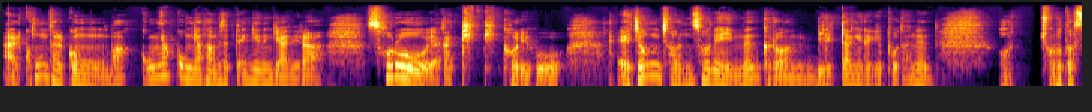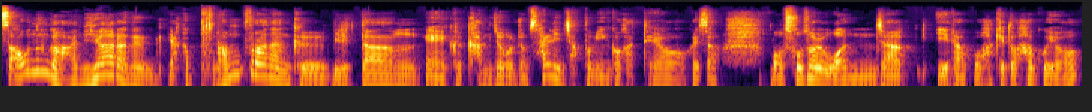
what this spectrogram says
알콩달콩 막 꽁냥꽁냥 하면서 땡기는 게 아니라 서로 약간 틱틱거리고 애정 전선에 있는 그런 밀당이라기보다는 어, 저러다 싸우는 거 아니야? 라는 약간 불안불안한 그 밀당의 그 감정을 좀 살린 작품인 것 같아요. 그래서 뭐 소설 원작이라고 하기도 하고요.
